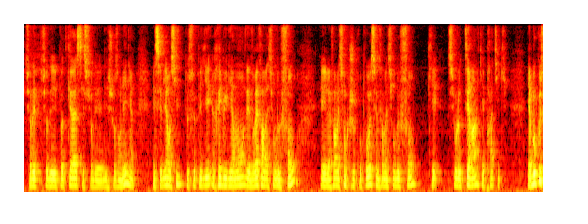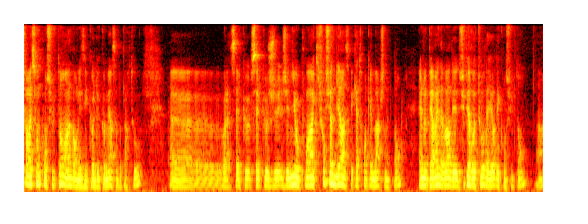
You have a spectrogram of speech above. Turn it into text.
sur des, sur des podcasts et sur des, choses en ligne, mais c'est bien aussi de se payer régulièrement des vraies formations de fond. Et la formation que je propose, c'est une formation de fond qui est sur le terrain, qui est pratique. Il y a beaucoup de formations de consultants hein, dans les écoles de commerce un peu partout. Euh, voilà, celle que, celle que j'ai mis au point, qui fonctionne bien, ça fait 4 ans qu'elle marche maintenant. Elle me permet d'avoir des super retours d'ailleurs des consultants hein,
